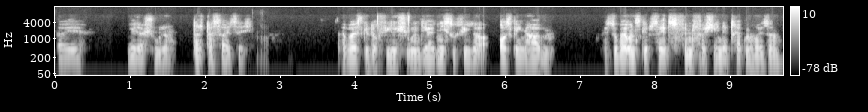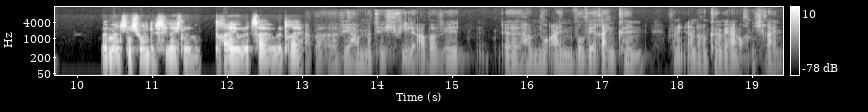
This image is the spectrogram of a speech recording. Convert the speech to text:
bei jeder Schule. Das, das weiß ich. Aber es gibt auch viele Schulen, die halt nicht so viele Ausgänge haben. Weißt du, bei uns gibt es da jetzt fünf verschiedene Treppenhäuser. Bei manchen Schulen gibt es vielleicht nur drei oder zwei oder drei. Aber äh, wir haben natürlich viele, aber wir äh, haben nur einen, wo wir rein können. Von den anderen können wir ja auch nicht rein.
